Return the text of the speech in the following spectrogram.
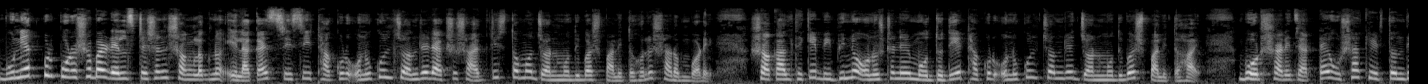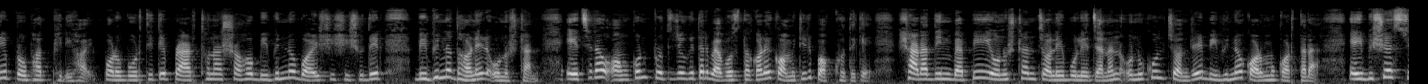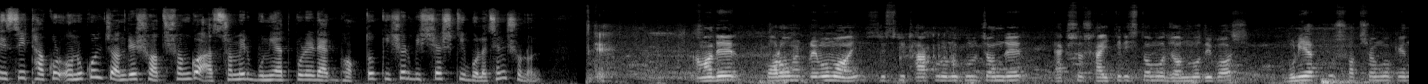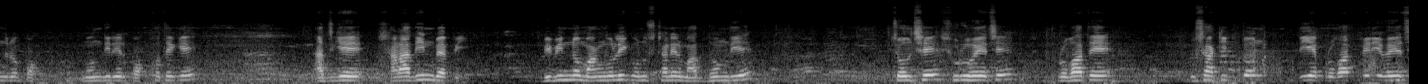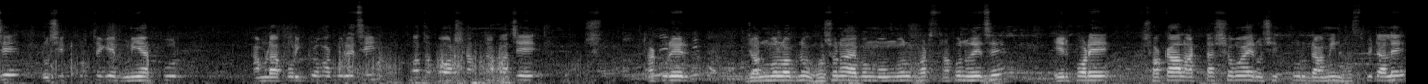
বুনিয়াদপুর পৌরসভার rail station সংলগ্ন এলাকায় শ্রী শ্রী ঠাকুর অনুকূল চন্দ্রের একশো সাঁত্রিশতম জন্মদিবস পালিত হল সাড়ম্বরে। সকাল থেকে বিভিন্ন অনুষ্ঠানের মধ্য দিয়ে ঠাকুর অনুকূল চন্দ্রের জন্মদিবস পালিত হয়। ভোর সাড়ে চারটায় উষা কীর্তন দিয়ে প্রভাত ফেরি হয়। পরবর্তীতে প্রার্থনা সহ বিভিন্ন বয়সী শিশুদের বিভিন্ন ধরনের অনুষ্ঠান। এছাড়াও অঙ্কন প্রতিযোগিতার ব্যবস্থা করে কমিটির পক্ষ থেকে। সারাদিন ব্যাপী এই অনুষ্ঠান চলে বলে জানান অনুকূল চন্দ্রের বিভিন্ন কর্মকর্তারা। এই বিষয়ে শ্রী শ্রী ঠাকুর অনুকূল চন্দ্রের সৎসঙ্গ আশ্রমের বুনিয়াদপুরের এক ভক্ত কিশোর বিশ্বাস কি বলেছেন শুনুন। আমাদের পরম প্রেমময় শ্রী শ্রী ঠাকুর অনুকূল চন্দ্রের একশো সাঁত্রিশতম জন্মদিবস বুনিয়াদপুর সৎসঙ্গ কেন্দ্র মন্দিরের পক্ষ থেকে। আজকে সারাদিন ব্যাপী বিভিন্ন মাঙ্গলিক অনুষ্ঠানের মাধ্যম দিয়ে চলছে, শুরু হয়েছে। প্রভাতে উষা কীর্তন দিয়ে প্রভাত ফেরি হয়েছে। রশিদপুর থেকে বুনিয়াদপুর আমরা পরিক্রমা করেছি। অতঃপর সাতটা পাঁচে ঠাকুরের জন্মলগ্ন ঘোষণা এবং মঙ্গল ঘট স্থাপন হয়েছে। এরপরে সকাল আটটার সময় রশিদপুর গ্রামীণ হসপিটালে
